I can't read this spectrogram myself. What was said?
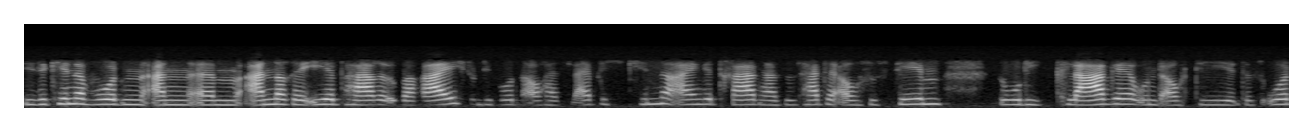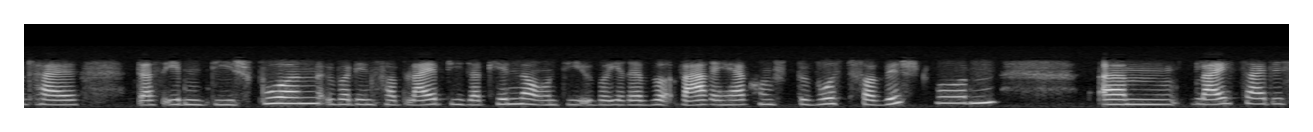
diese Kinder wurden an ähm, andere Ehepaare überreicht und die wurden auch als leibliche Kinder eingetragen. Also es hatte auch System, so die Klage und auch die, das Urteil, dass eben die Spuren über den Verbleib dieser Kinder und die über ihre wahre Herkunft bewusst verwischt wurden. Ähm, gleichzeitig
